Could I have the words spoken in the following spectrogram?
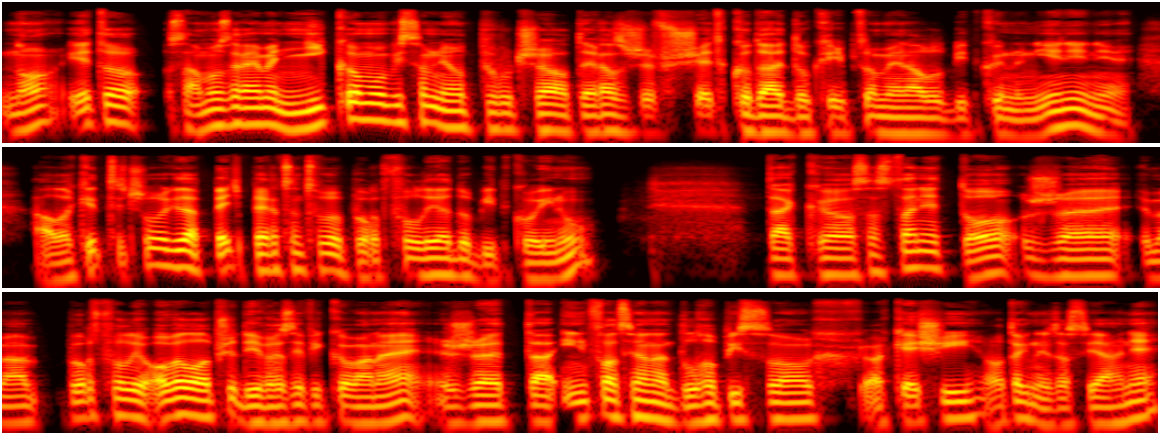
no, je to samozrejme, nikomu by som neodporúčal teraz, že všetko dať do kryptomien alebo Bitcoinu. Nie, nie, nie. Ale keď si človek dá 5% svojho portfólia do Bitcoinu, tak sa stane to, že má portfólio oveľa lepšie diverzifikované, že tá inflácia na dlhopisoch a keši ho tak nezasiahne.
